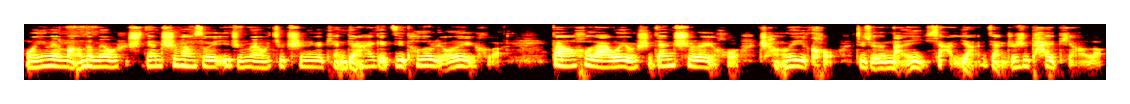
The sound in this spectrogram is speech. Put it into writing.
我因为忙的没有时间吃饭，所以一直没有去吃那个甜点，还给自己偷偷留了一盒。但后来我有时间吃了以后，尝了一口，就觉得难以下咽，简直是太甜了。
